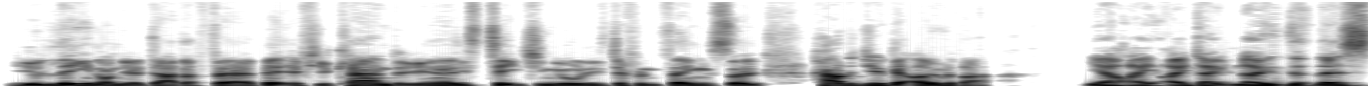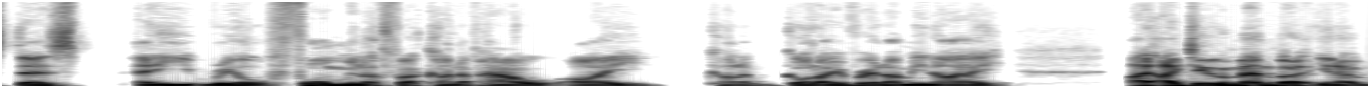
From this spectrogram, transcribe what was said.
you lean on your dad a fair bit if you can do. You know, he's teaching you all these different things. So how did you get over that? Yeah, I, I don't know that there's there's any real formula for kind of how I kind of got over it. I mean, I I, I, do remember, you know,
